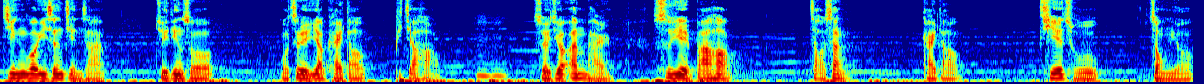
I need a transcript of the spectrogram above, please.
经过医生检查，决定说，我这里要开刀比较好，嗯，所以就安排四月八号早上开刀切除肿瘤，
